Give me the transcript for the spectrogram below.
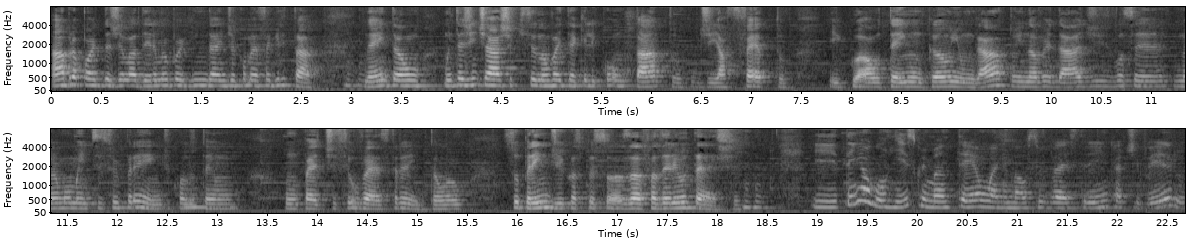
abro a porta da geladeira, meu porquinho da Índia começa a gritar. Uhum. Né? Então, muita gente acha que você não vai ter aquele contato de afeto igual tem um cão e um gato, e na verdade você normalmente se surpreende quando uhum. tem um, um pet silvestre aí. Então eu super indico as pessoas a fazerem o teste. e tem algum risco em manter um animal silvestre em cativeiro?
